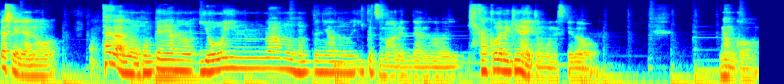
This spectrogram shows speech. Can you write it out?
確かにあの、ただもう本当にあの、要因はもう本当にあの、いくつもあるんで、あの、比較はできないと思うんですけど、なんか、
